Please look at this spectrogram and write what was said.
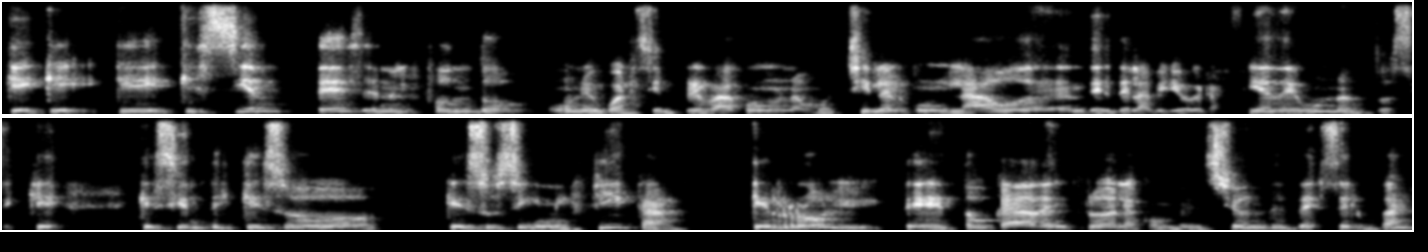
¿qué, qué, qué, sientes en el fondo? Uno igual siempre va con una mochila a algún lado de, de, la biografía de uno, entonces, ¿qué, qué sientes que eso, que eso significa? ¿Qué rol te toca dentro de la convención desde ese lugar?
